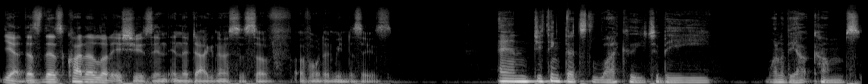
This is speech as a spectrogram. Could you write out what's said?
yeah, there's there's quite a lot of issues in, in the diagnosis of, of autoimmune disease. And do you think that's likely to be one of the outcomes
